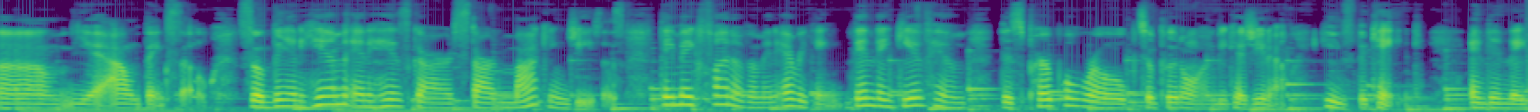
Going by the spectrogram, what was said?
Um, yeah, I don't think so. So then him and his guards start mocking Jesus. They make fun of him and everything. Then they give him this purple robe to put on because, you know, he's the king. And then they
